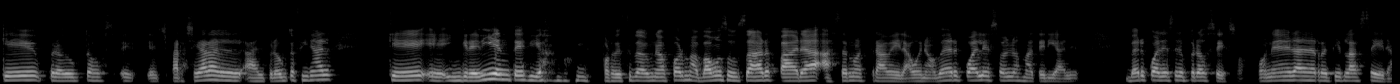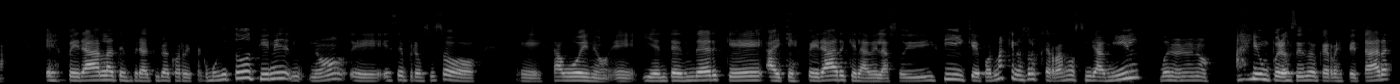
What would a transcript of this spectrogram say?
qué productos, eh, eh, para llegar al, producto final, qué eh, ingredientes, digamos, por decirlo de alguna forma, vamos a usar para hacer nuestra vela. Bueno, ver cuáles son los materiales, ver cuál es el proceso, poner a derretir la cera, esperar la temperatura correcta. Como que todo tiene, ¿no? ese proceso eh, está bueno. Eh, y entender que hay que esperar que la vela solidifique, por más que nosotros querramos ir a mil, bueno, no, no, hay un proceso que respetar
